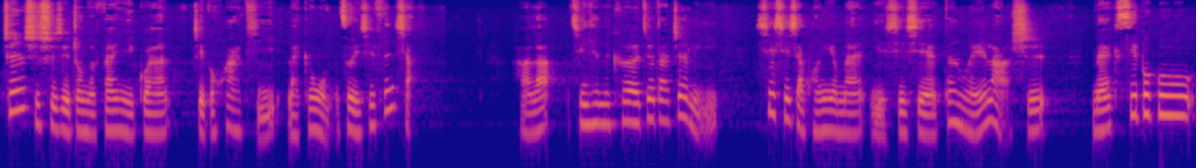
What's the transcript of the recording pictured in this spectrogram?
真实世界中的翻译官这个话题来跟我们做一些分享。好了，今天的课就到这里，谢谢小朋友们，也谢谢邓伟老师。Maxi 布谷，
